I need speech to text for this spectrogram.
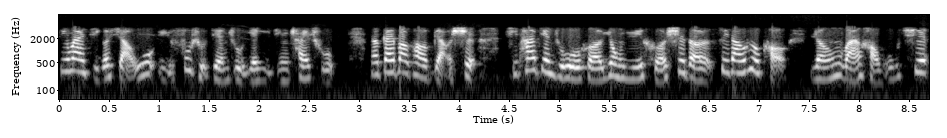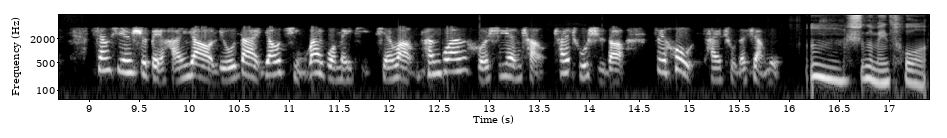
另外几个小屋与附属建筑也已经拆除。那该报告表示，其他建筑物和用于合适的隧道入口仍完好无缺。相信是北韩要留待邀请外国媒体前往参观核试验场拆除时的最后拆除的项目。嗯，是的，没错。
